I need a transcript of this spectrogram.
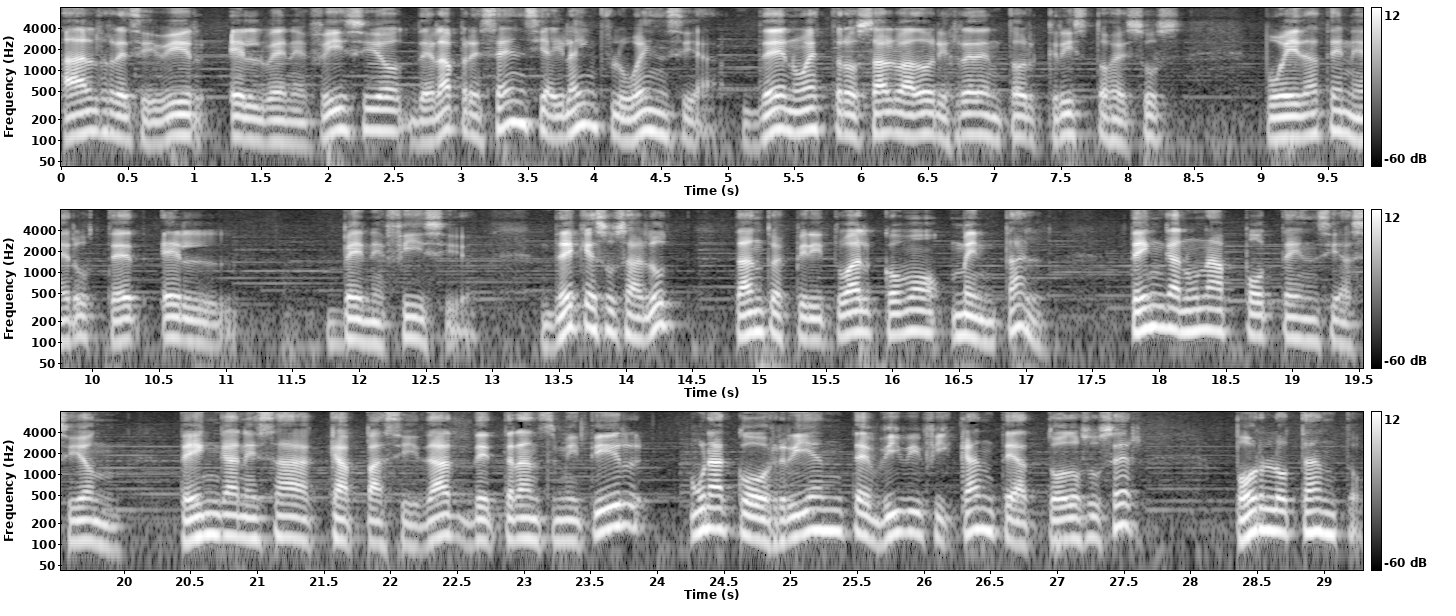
al recibir el beneficio de la presencia y la influencia de nuestro Salvador y Redentor Cristo Jesús, pueda tener usted el beneficio de que su salud, tanto espiritual como mental, tengan una potenciación, tengan esa capacidad de transmitir una corriente vivificante a todo su ser. Por lo tanto,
